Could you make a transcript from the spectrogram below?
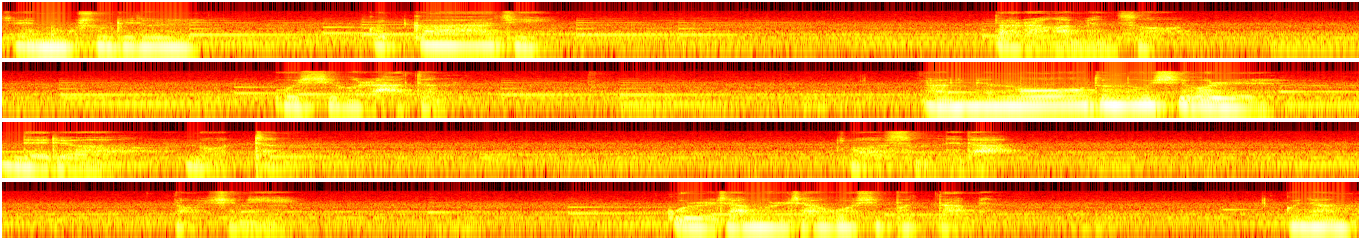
제 목소리를 끝까지 따라가면서 의식을 하든 아니면 모든 의식을 내려놓든 좋습니다. 당신이 꿀잠을 자고 싶었다면 그냥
